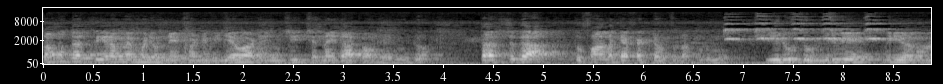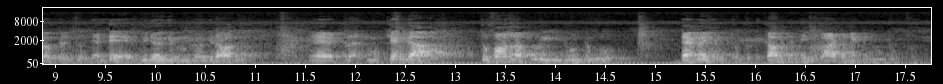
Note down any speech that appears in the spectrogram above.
సముద్ర తీరం వెంబడి ఉండేటువంటి విజయవాడ నుంచి చెన్నై దాకా ఉండే రూటు. తరచుగా తుఫాన్లకు ఎఫెక్ట్ అవుతున్నప్పుడు ఈ రూటు నిర్వి వినియోగంలోకి వెళ్తుంది. అంటే వినియోగంలోకి రాదు. ముఖ్యంగా తుఫాన్లప్పుడు ఈ రూటు డ్యామేజ్ అవుతుంటుంది. కాబట్టి దీనికి ఆల్టర్నేటివ్ రూట్ అవుతుంది.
